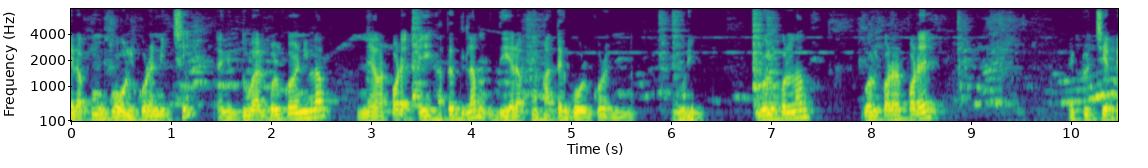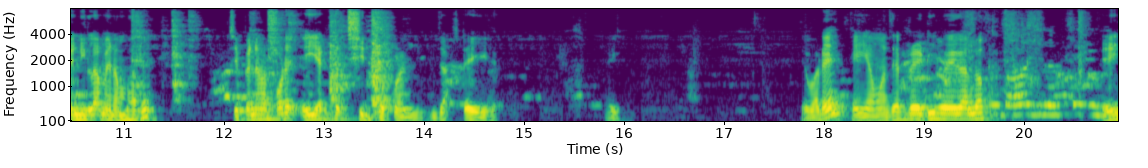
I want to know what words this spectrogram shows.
এরকম গোল করে নিচ্ছি। দুবার গোল করে নিলাম। নেওয়ার পরে এই হাতে দিলাম। দিয়ে এরকম হাতে গোল করে নিলাম, ঘুরিয়ে। গোল করলাম। গোল করার পরে একটু চেপে নিলাম এরমভাবে। চেপে নেওয়ার পরে এই একটা ছিদ্র করে নিলাম। জাস্ট এই এই। এবারে এই আমাদের রেডি হয়ে গেল। এই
